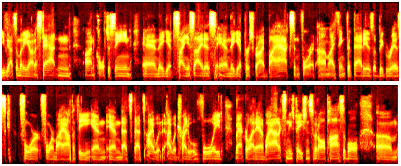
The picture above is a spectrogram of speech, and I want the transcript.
you've got somebody on a statin, on colchicine, and they get sinusitis, and they get prescribed Biaxin for it. Um, I think that that is a big risk for for myopathy, and and that's that's I would I would try to avoid macrolide antibiotics in these patients if at all possible. Um,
